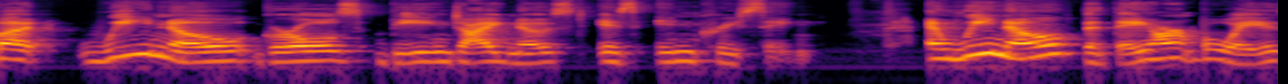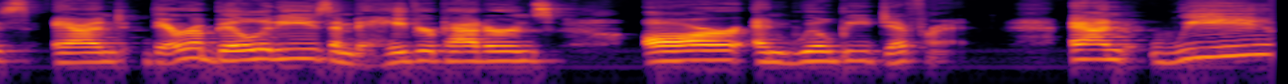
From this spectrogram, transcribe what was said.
But we know girls being diagnosed is increasing. And we know that they aren't boys and their abilities and behavior patterns are and will be different. And we,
